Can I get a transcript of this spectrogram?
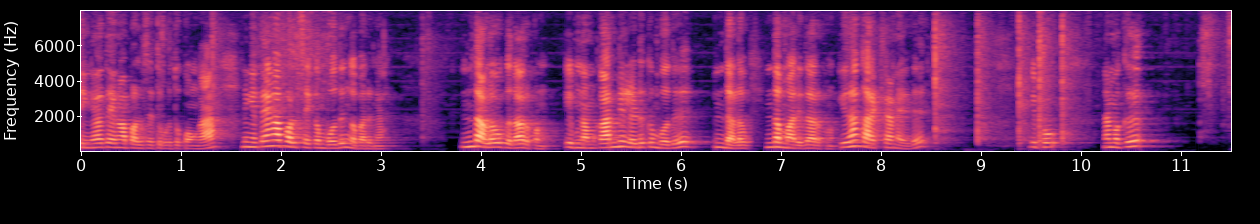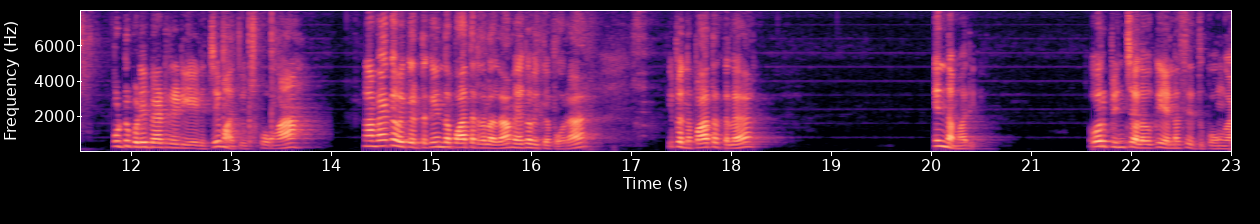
நீங்கள் தேங்காய் பால் சேர்த்து கொடுத்துக்கோங்க. நீங்கள் தேங்காய் பால் சேர்க்கும் போது இங்கே பாருங்கள் இந்த அளவுக்கு தான் இருக்கணும். இப்போ நம்ம கரண்டியில் எடுக்கும்போது இந்த அளவு இந்த மாதிரி தான் இருக்கணும். இதுதான் கரெக்டான இது. இப்போது நமக்கு புட்டுப்பொடி பேட்டரி ரெடி ஆகிடுச்சு மாற்றி வச்சுக்கோங்க. நான் வேக வைக்கிறதுக்கு இந்த பாத்திரத்தில் தான் வேக வைக்க போகிறேன் இப்போ இந்த பாத்திரத்தில் இந்த மாதிரி ஒரு பிஞ்ச் அளவுக்கு எண்ணெய் சேர்த்துக்கோங்க.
